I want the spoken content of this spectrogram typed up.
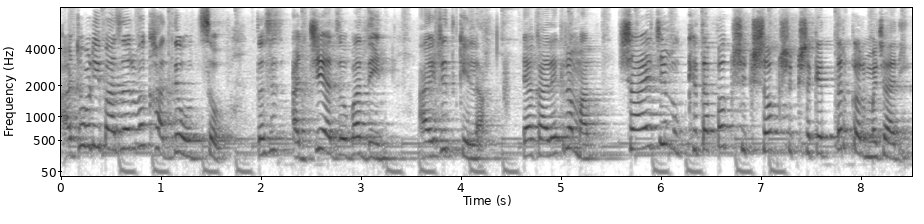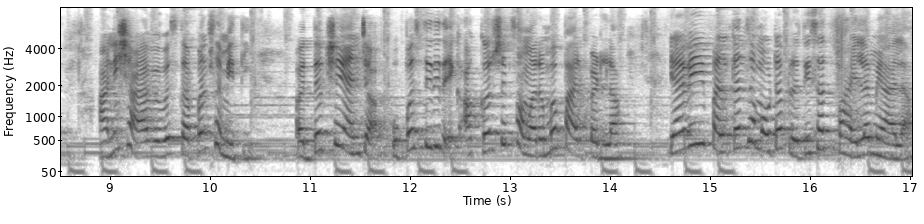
आठवडी बाजार व खाद्य उत्सव तसेच आजी आजोबा दिन आयोजित केला. या कार्यक्रमात शाळेचे मुख्याध्यापक शिक्षक शिक्षकेतर कर्मचारी आणि शाळा व्यवस्थापन समिती अध्यक्ष यांच्या उपस्थितीत एक आकर्षक समारंभ पार पडला. यावेळी पालकांचा मोठा प्रतिसाद पाहायला मिळाला.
